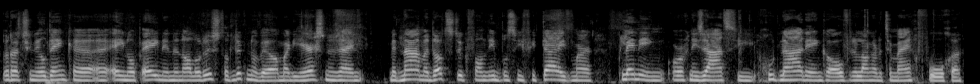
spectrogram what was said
rationeel denken, uh, één op één en in alle rust. Dat lukt nog wel, maar die hersenen zijn met name dat stuk van impulsiviteit... maar planning, organisatie, goed nadenken over de langere termijn gevolgen...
